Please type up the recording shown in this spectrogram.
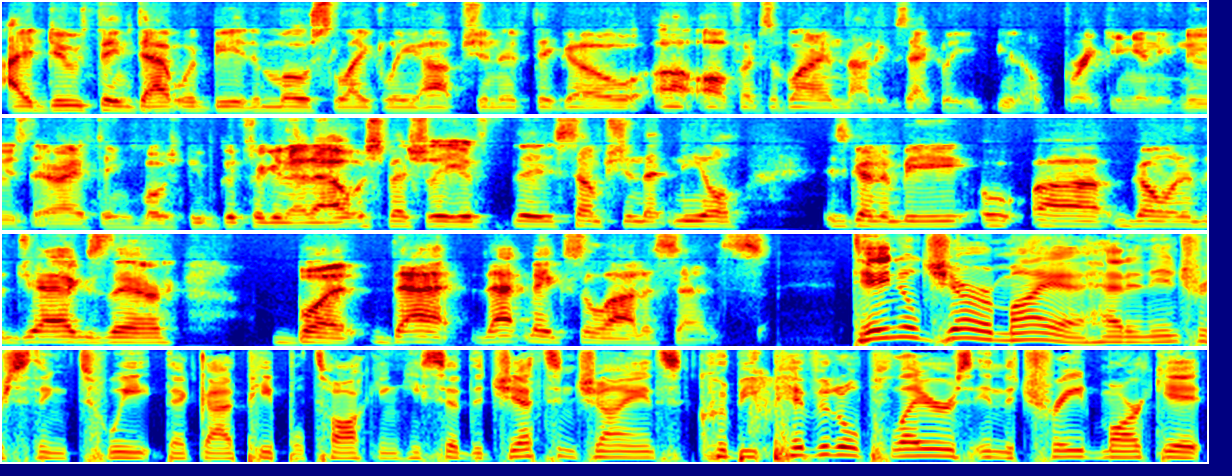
I do think that would be the most likely option if they go uh, offensive line. Not exactly, you know, breaking any news there. I think most people could figure that out, especially if the assumption that Neal is going to be uh, going to the Jags there but that that makes a lot of sense. Daniel Jeremiah had an interesting tweet that got people talking. He said the Jets and Giants could be pivotal players in the trade market.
